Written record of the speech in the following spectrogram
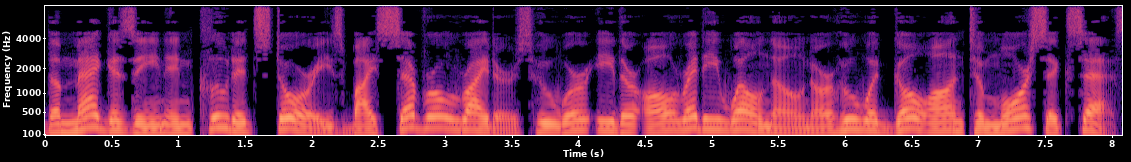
The magazine included stories by several writers who were either already well known or who would go on to more success.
